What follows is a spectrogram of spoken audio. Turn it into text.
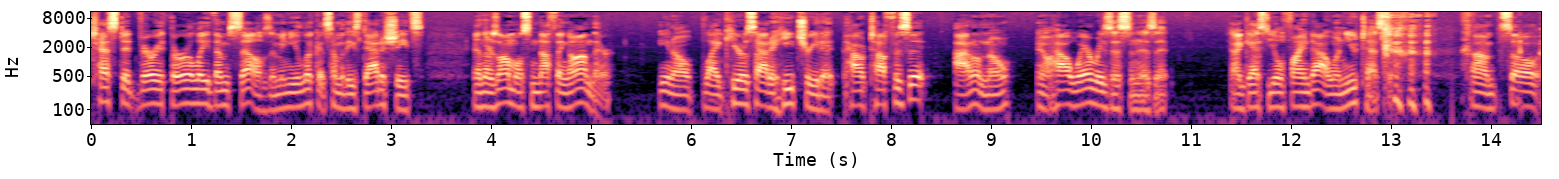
test it very thoroughly themselves. I mean, you look at some of these data sheets, and there's almost nothing on there. You know, like here's how to heat treat it. How tough is it? I don't know. You know, how wear resistant is it? I guess you'll find out when you test it. um, so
